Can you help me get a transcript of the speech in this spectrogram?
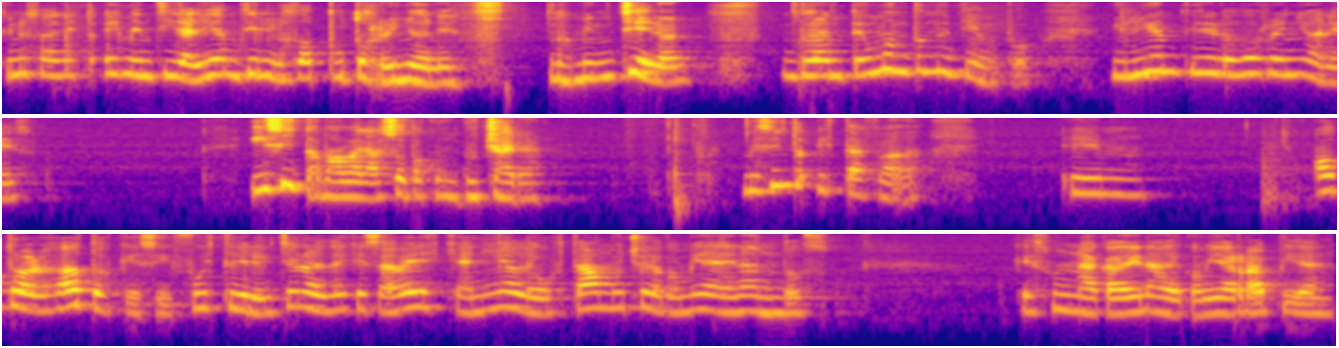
Si no saben esto, es mentira. Liam tiene los dos putos riñones. Nos mintieron durante un montón de tiempo. Y Liam tiene los dos riñones. Y sí tomaba la sopa con cuchara. Me siento estafada. Em, otro de los datos que si fuiste director lo tenés que saber es que a Nia le gustaba mucho la comida de Nandos, que es una cadena de comida rápida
